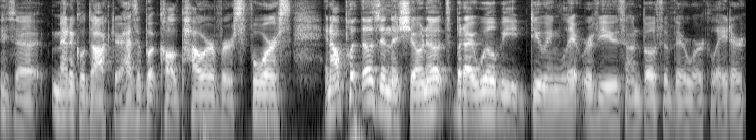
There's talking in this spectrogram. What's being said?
is a medical doctor, has a book called Power versus Force. And I'll put those in the show notes, but I will be doing lit reviews on both of their work later.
